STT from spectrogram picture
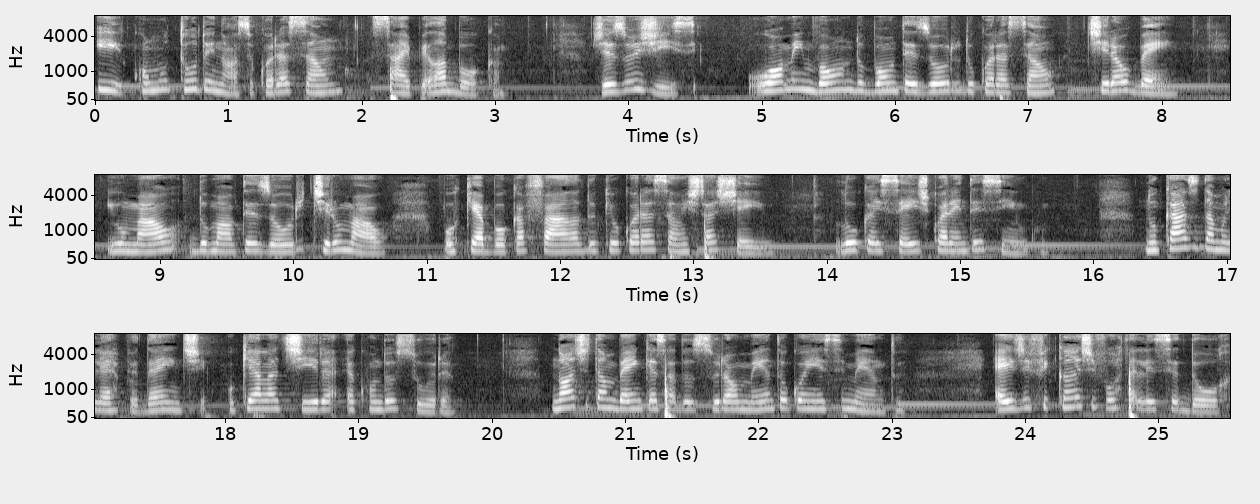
e, como tudo em nosso coração, sai pela boca. Jesus disse: O homem bom do bom tesouro do coração tira o bem, e o mal do mau tesouro tira o mal, porque a boca fala do que o coração está cheio. Lucas 6, 45. No caso da mulher prudente, o que ela tira é com doçura. Note também que essa doçura aumenta o conhecimento. É edificante e fortalecedor,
